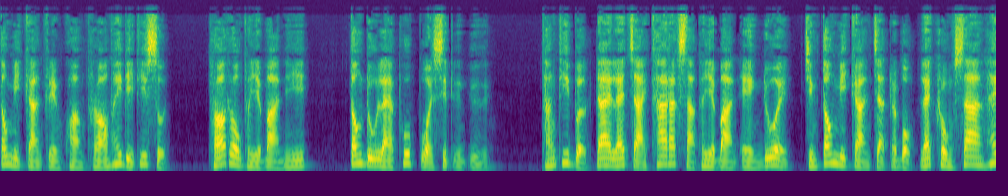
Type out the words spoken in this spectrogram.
ต้องมีการเตรียมความพร้อมให้ดีที่สุด เพราะโรงพยาบาลนี้ต้องดูแลผู้ป่วยสิทธิ์อื่น ๆ ทั้งที่เบิกได้และจ่ายค่ารักษาพยาบาลเองด้วย จึงต้องมีการจัดระบบและโครงสร้างให้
